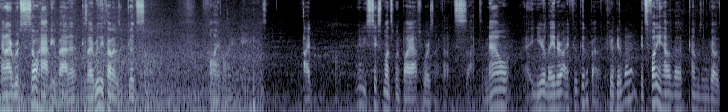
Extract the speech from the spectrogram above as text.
and I was so happy about it because I really thought it was a good song. Finally, I maybe six months went by afterwards, and I thought it sucked. And now, a year later, I feel good about it. Feel good about it? It's funny how that comes and goes.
